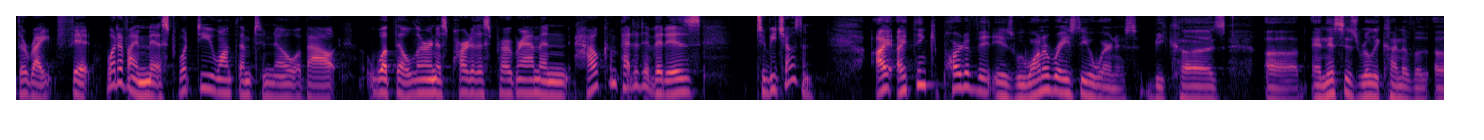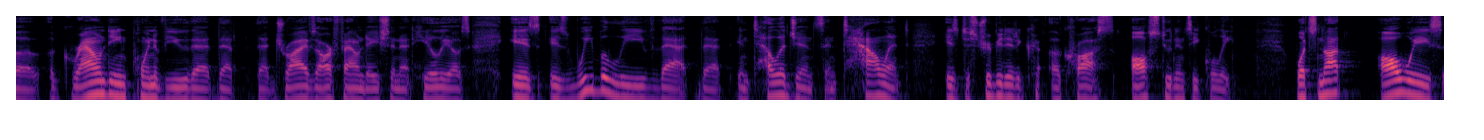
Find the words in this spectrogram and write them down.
the right fit. What have I missed? What do you want them to know about what they'll learn as part of this program and how competitive it is to be chosen? I, I think part of it is we want to raise the awareness because, uh, and this is really kind of a, a, a grounding point of view that, that that drives our foundation at Helios is is we believe that that intelligence and talent is distributed ac- across all students equally. What's not always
